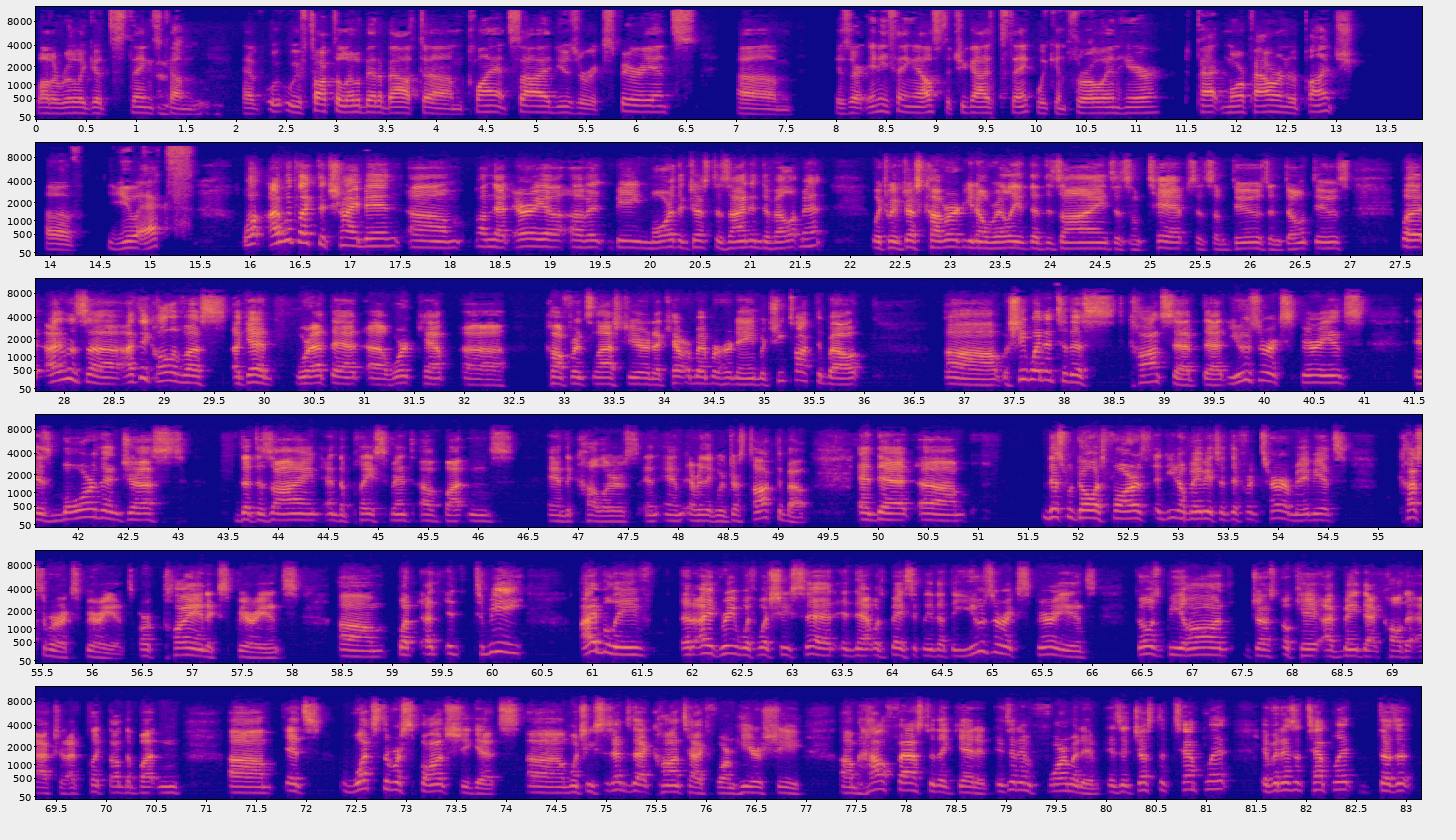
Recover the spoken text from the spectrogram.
a lot of really good things come have we- we've talked a little bit about um, client side user experience um, is there anything else that you guys think we can throw in here to pack more power into the punch of ux Well, I would like to chime in um, on that area of it being more than just design and development, which we've just covered. You know, really the designs and some tips and some do's and don't do's. But I was, uh, I think all of us, again, were at that uh, WordCamp uh, conference last year, and I can't remember her name, but she talked about, uh, she went into this concept that user experience is more than just the design and the placement of buttons and the colors and, and everything we've just talked about. And that um, this would go as far as, and you know, maybe it's a different term, maybe it's customer experience or client experience. Um, but uh, it, to me, I believe, and I agree with what she said, and that was basically that the user experience goes beyond just, okay, I've made that call to action, I've clicked on the button. Um, it's what's the response she gets um, when she sends that contact form, he or she. Um, how fast do they get it? Is it informative? Is it just a template? If it is a template, does it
